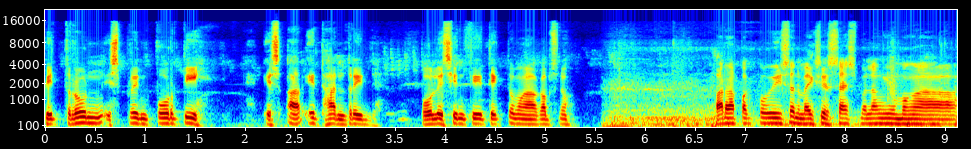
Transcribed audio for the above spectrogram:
Petron Sprint 40 SR800 Polysynthetic to mga kabs no. Para pagpawisan, ma-exercise mo lang yung mga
